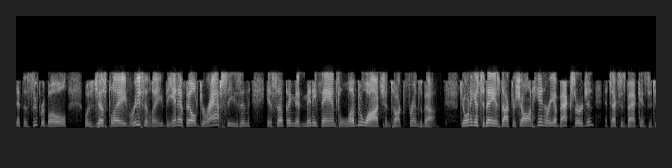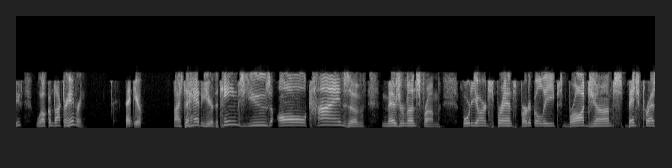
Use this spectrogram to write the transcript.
that the Super Bowl was just played recently, the NFL draft season is something that many fans love to watch and talk to friends about. Joining us today is Dr. Sean Henry, a back surgeon at Texas Back Institute. Welcome, Dr. Henry. Thank you. Nice to have you here. The teams use all kinds of measurements from 40 yard sprints, vertical leaps, broad jumps, bench press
